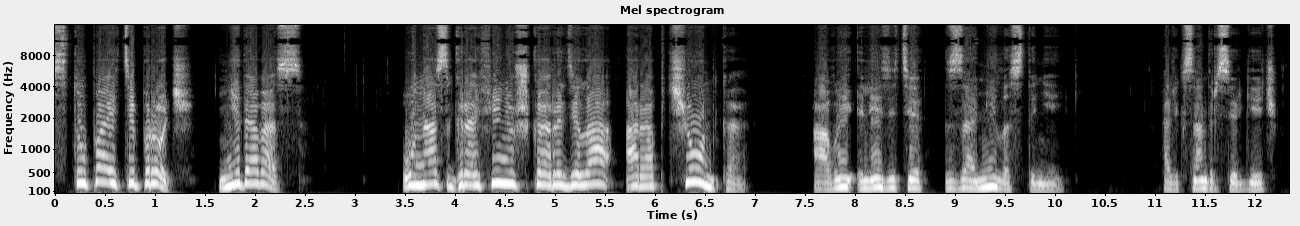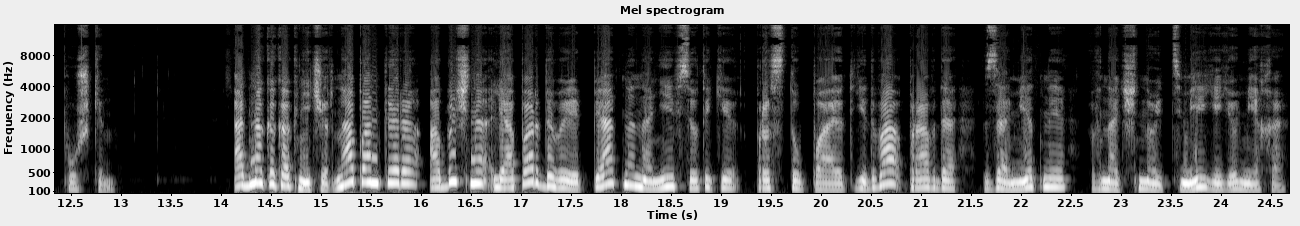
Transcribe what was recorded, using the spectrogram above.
«Ступайте прочь, не до вас! У нас графинюшка родила арабчонка, а вы лезете за милостыней». Александр Сергеевич Пушкин Однако, как ни черна пантера, обычно леопардовые пятна на ней все-таки проступают, едва, правда, заметные в ночной тьме ее меха.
